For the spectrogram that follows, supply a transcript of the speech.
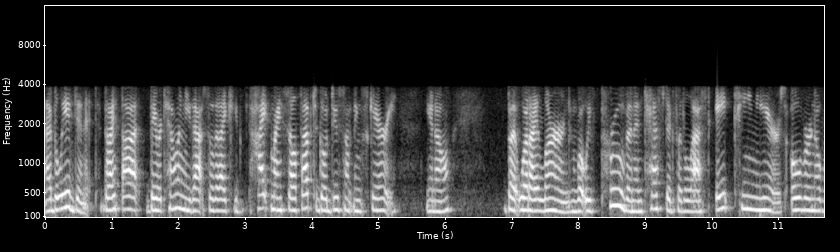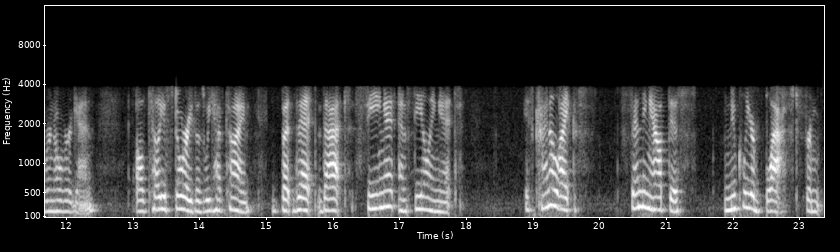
And I believed in it, but I thought they were telling me that so that I could hype myself up to go do something scary, you know? But what I learned and what we've proven and tested for the last 18 years over and over and over again I'll tell you stories as we have time, but that that seeing it and feeling it is kind of like sending out this nuclear blast from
